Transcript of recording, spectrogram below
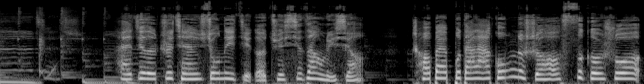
还记得之前兄弟几个去西藏旅行，朝拜布达拉宫的时候，四哥说。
